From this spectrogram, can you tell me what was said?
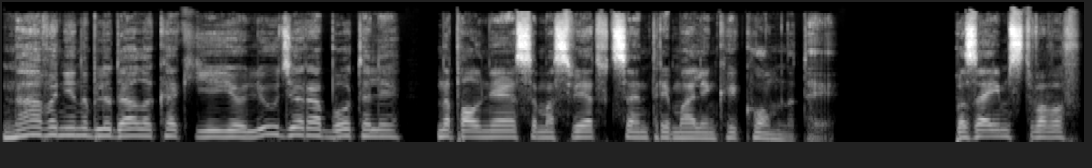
Нава не наблюдала, как ее люди работали, наполняя самосвет в центре маленькой комнаты. Позаимствовав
